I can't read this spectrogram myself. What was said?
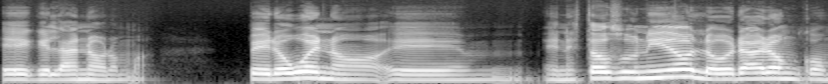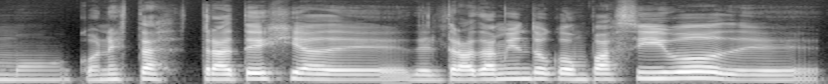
eh, que la norma. Pero bueno, eh, en Estados Unidos lograron como con esta estrategia de- del tratamiento compasivo de,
